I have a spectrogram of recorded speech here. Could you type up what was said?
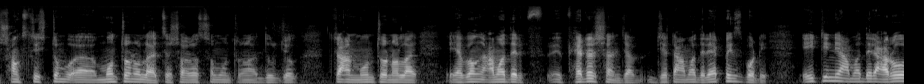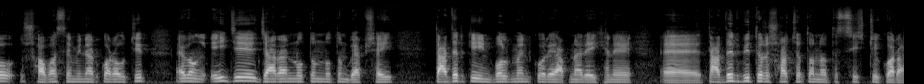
সংশ্লিষ্ট মন্ত্রণালয় আছে, স্বরাষ্ট্র মন্ত্রণালয়, দুর্যোগ ত্রাণ মন্ত্রণালয় এবং আমাদের ফেডারেশন যেটা আমাদের অ্যাপেক্স বডি এইটি নিয়ে আমাদের আরও সভা সেমিনার করা উচিত। এবং এই যে যারা নতুন নতুন ব্যবসায়ী তাদেরকে ইনভলভমেন্ট করে আপনার এইখানে তাদের ভিতরে সচেতনতা সৃষ্টি করা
